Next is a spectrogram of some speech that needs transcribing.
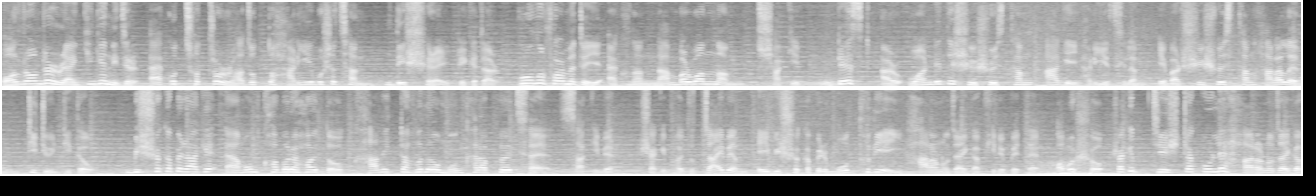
অলরাউন্ডার র্যাঙ্কিংয়ে নিজের একচ্ছত্র রাজত্ব হারিয়ে বসেছেন দেশের এই ক্রিকেটার। কোনো ফরম্যাটেই এখন আর নাম্বার ওয়ান নাম সাকিব টেস্ট আর ওয়ানডেতে শীর্ষস্থান আগেই হারিয়েছিলেন। এবার শীর্ষস্থান হারালেন টি টোয়েন্টিতেও বিশ্বকাপের আগে এমন খবরে হয়তো খানিকটা হলেও মন খারাপ হয়েছে সাকিবের। সাকিব হয়তো চাইবেন এই বিশ্বকাপের মধ্য দিয়েই হারানো জায়গা ফিরে পেতে। অবশ্য সাকিব চেষ্টা করলে হারানো জায়গা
